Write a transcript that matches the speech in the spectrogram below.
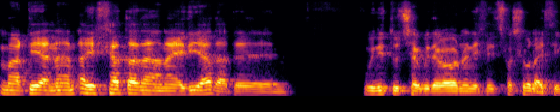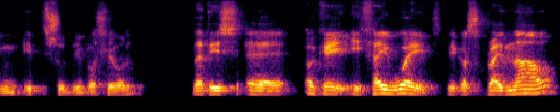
Marty, and, and I had an, an idea that uh, we need to check with the government if it's possible. I think it should be possible. That is, uh, okay, if I wait, because right now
